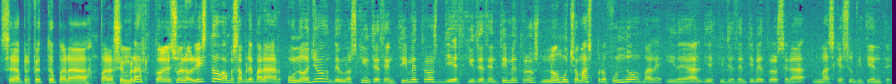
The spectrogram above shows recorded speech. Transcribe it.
será perfecto para, para, sembrar. Con el suelo listo vamos a preparar un hoyo de unos 15 centímetros, 10-15 centímetros, no mucho más profundo, ¿vale? Ideal, 10-15 centímetros será más que suficiente.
